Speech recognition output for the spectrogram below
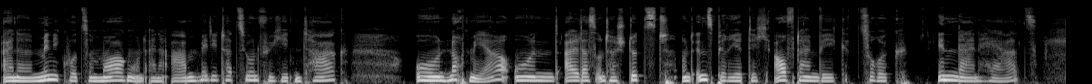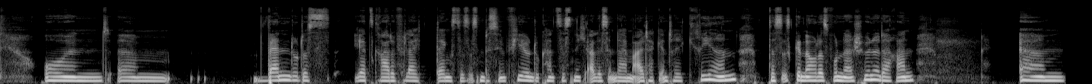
eine mini kurze Morgen- und eine Abendmeditation für jeden Tag und noch mehr. Und all das unterstützt und inspiriert dich auf deinem Weg zurück in dein Herz. Und ähm, wenn du das jetzt gerade vielleicht denkst, das ist ein bisschen viel und du kannst das nicht alles in deinem Alltag integrieren, das ist genau das Wunderschöne daran. Ähm,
